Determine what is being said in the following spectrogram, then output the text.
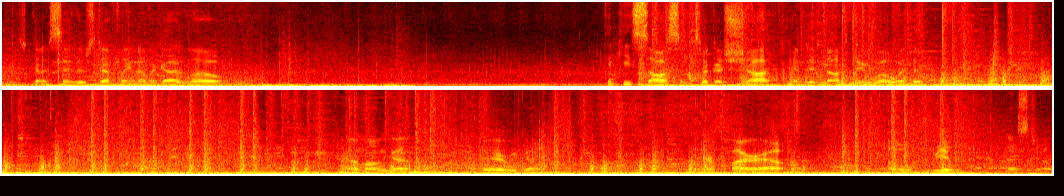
I was gonna say there's definitely another guy low. I think he saw us and took a shot and did not do well with it. Come on, gun. There we go. Get our fire out. Oh, really? Nice job.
